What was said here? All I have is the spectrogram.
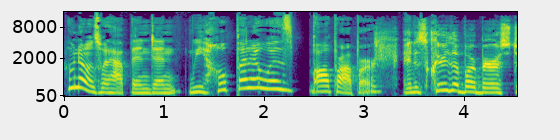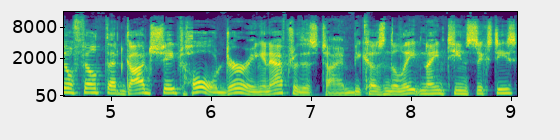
who knows what happened, and we hope that it was all proper. And it's clear that Barbera still felt that God shaped hole during and after this time, because in the late 1960s,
